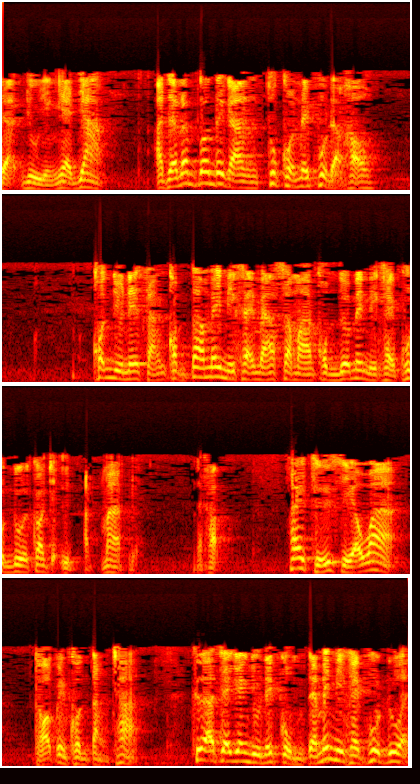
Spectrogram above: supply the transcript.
จะอยู่อย่างเงี้ยยาก อาจจะเริ่มต้นด้วยการทุกคนไม่พูดกับเขาคนอยู่ในสังคมถ้าไม่มีใครมาสมาคมด้วยไม่มีใครพูดด้วยก็จะอึดอัดมากเลยนะครับ ให้ถือเสียว่าเขาเป็นคนต่างชาติ คืออาจจะยังอยู่ในกลุ่ม แต่ไม่มีใครพูดด้วย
